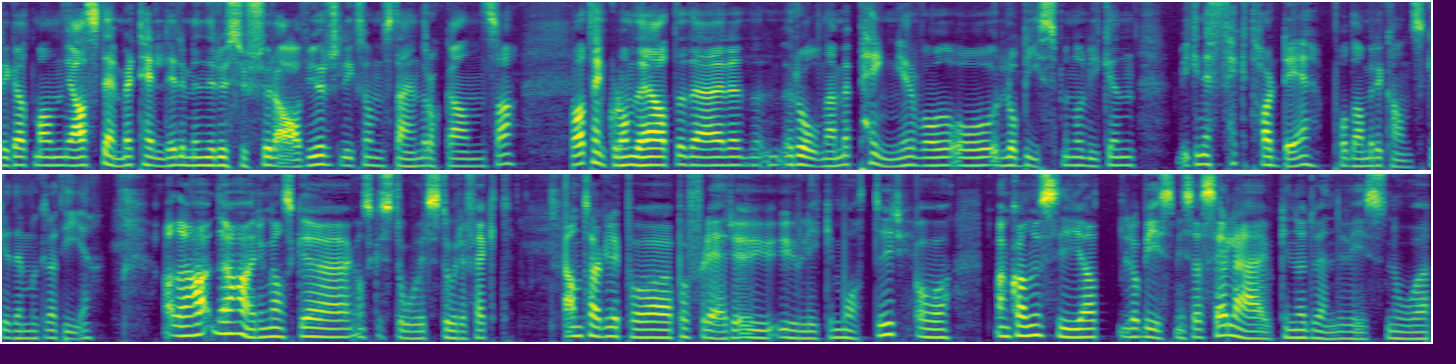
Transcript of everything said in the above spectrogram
Slik at man ja, stemmer teller, men ressurser avgjør, slik som Stein Rokkan sa. Hva tenker du om det, at det er rollen her med penger og, og lobbyismen, og hvilken, hvilken effekt har det på det amerikanske demokratiet? Ja, det har, det har en ganske, ganske stor, stor effekt. Antagelig på, på flere ulike måter. Og man kan jo si at lobbyisme i seg selv er jo ikke nødvendigvis noe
